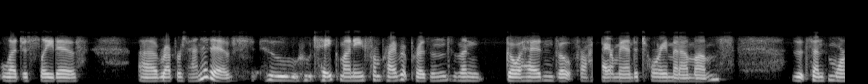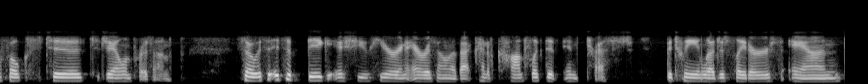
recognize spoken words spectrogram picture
legislative uh, representatives who, who take money from private prisons and then go ahead and vote for higher mandatory minimums that send more folks to, to jail and prison. So it's, it's a big issue here in Arizona, that kind of conflict of interest between legislators and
